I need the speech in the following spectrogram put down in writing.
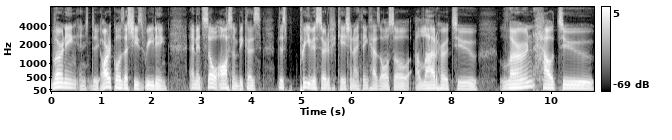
learning and the articles that she's reading and it's so awesome because this previous certification I think has also allowed her to learn how to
